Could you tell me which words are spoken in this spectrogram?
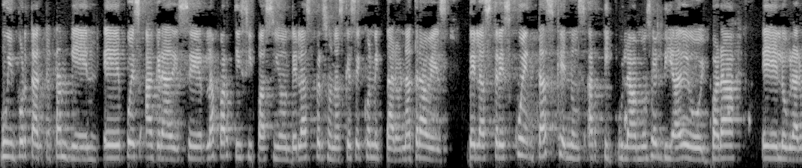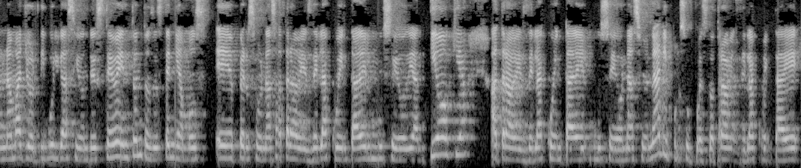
Muy importante también, eh, pues, agradecer la participación de las personas que se conectaron a través de las tres cuentas que nos articulamos el día de hoy para eh, lograr una mayor divulgación de este evento. Entonces teníamos eh, personas a través de la cuenta del Museo de Antioquia, a través de la cuenta del Museo Nacional y por supuesto a través de la cuenta de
